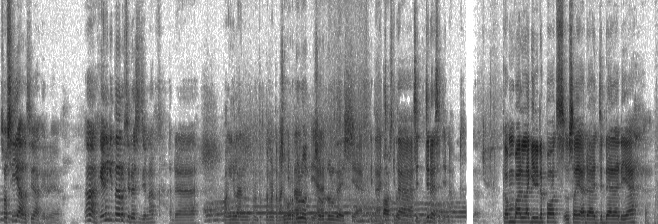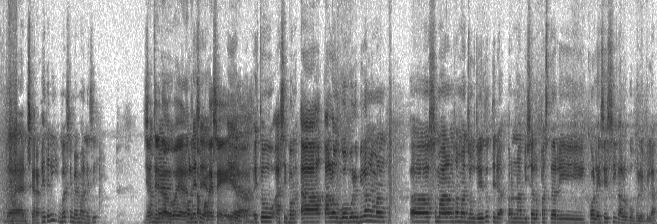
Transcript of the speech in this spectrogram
sosial sih akhirnya. Ah, kayaknya kita harus jeda sejenak. Ada panggilan untuk teman-teman suruh kita. dulu Iya. suruh dulu guys Ya, kita Pause kita jeda sejenak. Kembali lagi di The Pots, usai ada jeda tadi ya. Dan sekarang eh tadi bahas sampai mana sih? Ya, Sampai cerita gue ya, Kolese tentang ya? Kolese, Iya, iya. itu asik banget. Eh, kalau gue boleh bilang emang eh, Semarang sama Jogja itu tidak pernah bisa lepas dari Kolese sih kalau gue boleh bilang.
